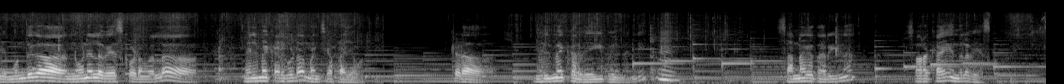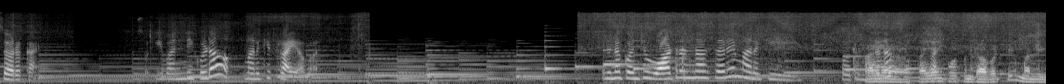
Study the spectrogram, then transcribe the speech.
ఇది ముందుగా నూనెలో వేసుకోవడం వల్ల మిల్ మేకర్ కూడా మంచిగా ఫ్రై అవుతుంది. ఇక్కడ మిల్ మేకర్ వేగిపోయిందండి. సన్నగా తరిగిన సొరకాయ ఇందులో వేసుకోవాలి. సొరకాయ. సో ఇవన్నీ కూడా మనకి ఫ్రై అవ్వాలి. ఏదైనా కొంచెం వాటర్ ఉన్నా సరే మనకి ఫ్రై అయిపోతుంది కాబట్టి మళ్ళీ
